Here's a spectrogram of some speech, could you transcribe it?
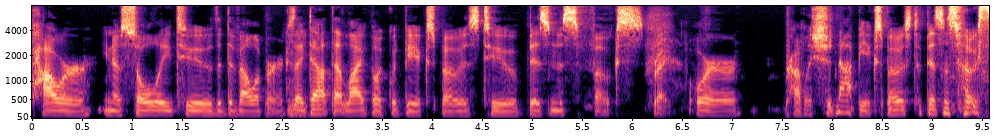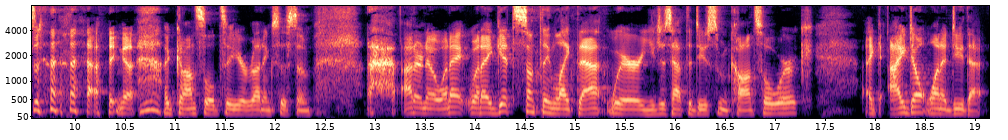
power, you know, solely to the developer. Because mm-hmm. I doubt that Livebook would be exposed to business folks. Right. Or probably should not be exposed to business folks having a, a, console to your running system. I don't know. When I when I get something like that where you just have to do some console work, like I don't want to do that.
